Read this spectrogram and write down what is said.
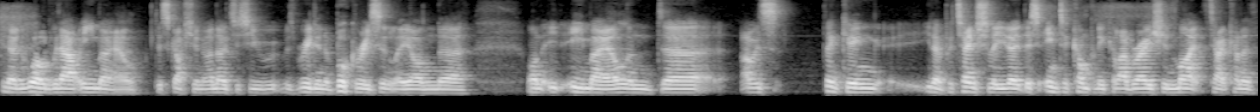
you know the world without email discussion. I noticed you was reading a book recently on uh, on e- email, and uh, I was thinking you know potentially you know, this intercompany collaboration might kind of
